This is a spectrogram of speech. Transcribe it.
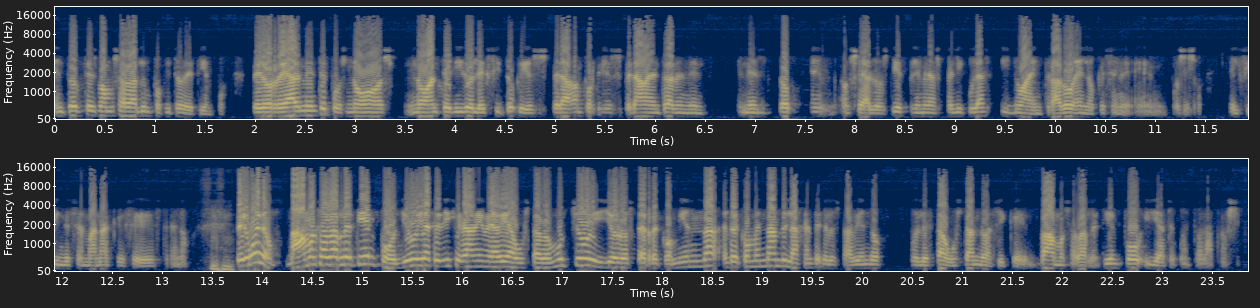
Entonces vamos a darle un poquito de tiempo. Pero realmente pues no, no han tenido el éxito que ellos esperaban, porque ellos esperaban entrar en el, en el top 10, o sea, los 10 primeras películas y no ha entrado en lo que es en- en, pues eso, el fin de semana que se estrenó. Pero bueno, vamos a darle tiempo. Yo ya te dije que a mí me había gustado mucho y yo lo estoy recomienda, recomendando y la gente que lo está viendo pues le está gustando, así que vamos a darle tiempo y ya te cuento la próxima.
